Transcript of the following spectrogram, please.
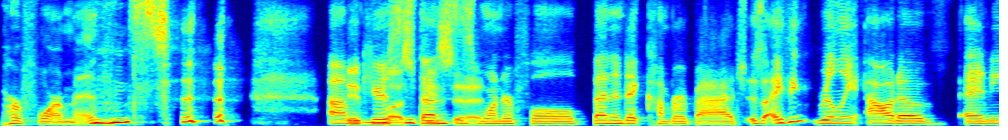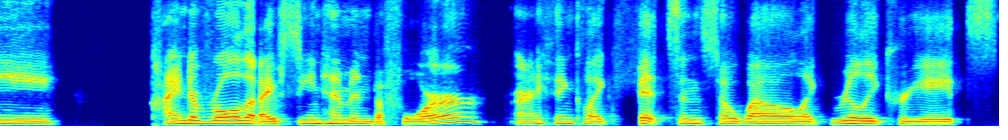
performance. Um, Kirsten Dunst is wonderful. Benedict Cumberbatch is, I think, really out of any kind of role that I've seen him in before. And I think like fits in so well, like really creates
